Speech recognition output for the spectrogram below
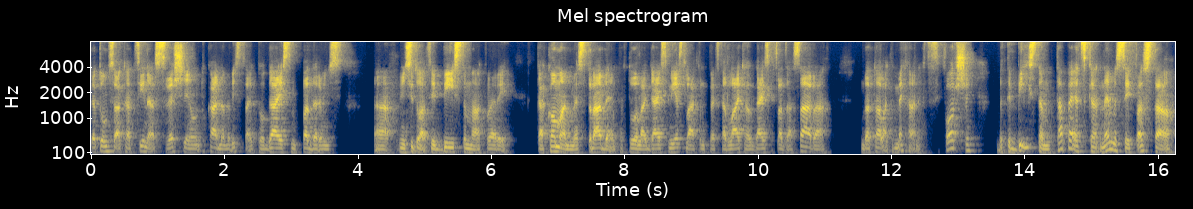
ka tumsā kā cīnās svešie un tu kādam var izslēgt to gaismu, padara viņus, uh, viņu situāciju bīstamāku, vai arī kā komanda mēs strādājam par to, lai gaismu ieslēgtu un pēc kāda laika gaisma slēdzās ārā. Un tā tālāk ir mehānika, tas ir forši, bet ir bīstami, tāpēc, ka Nemesī pastāv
